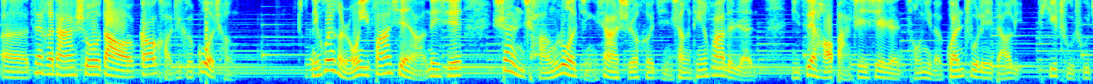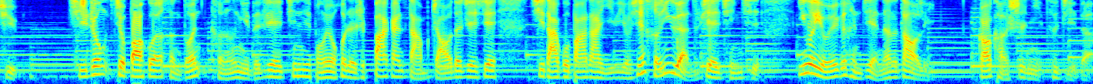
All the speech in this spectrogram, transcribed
呃，再和大家说到高考这个过程，你会很容易发现啊，那些擅长落井下石和锦上添花的人，你最好把这些人从你的关注列表里剔除出去。其中就包括了很多可能你的这些亲戚朋友，或者是八竿子打不着的这些七大姑八大姨，有些很远的这些亲戚，因为有一个很简单的道理，高考是你自己的，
